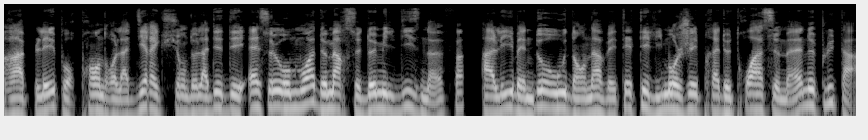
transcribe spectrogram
Rappelé pour prendre la direction de la DDSE au mois de mars 2019, Ali Bendoud en avait été limogé près de trois semaines plus tard.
